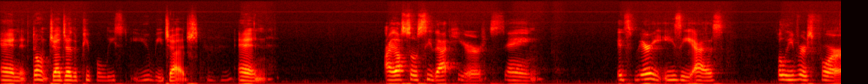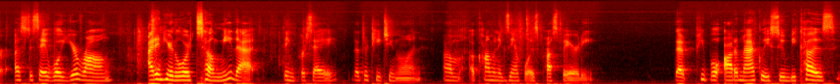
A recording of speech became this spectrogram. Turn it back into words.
And don't judge other people, lest you be judged. And I also see that here saying it's very easy as believers for us to say, well, you're wrong. I didn't hear the Lord tell me that thing per se that they're teaching on. Um, a common example is prosperity. That people automatically assume because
